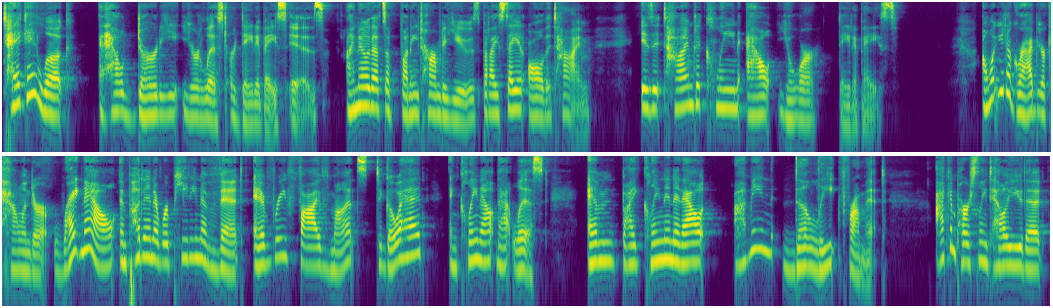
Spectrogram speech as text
Take a look at how dirty your list or database is. I know that's a funny term to use, but I say it all the time. Is it time to clean out your database. I want you to grab your calendar right now and put in a repeating event every five months to go ahead and clean out that list. And by cleaning it out, I mean delete from it. I can personally tell you that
